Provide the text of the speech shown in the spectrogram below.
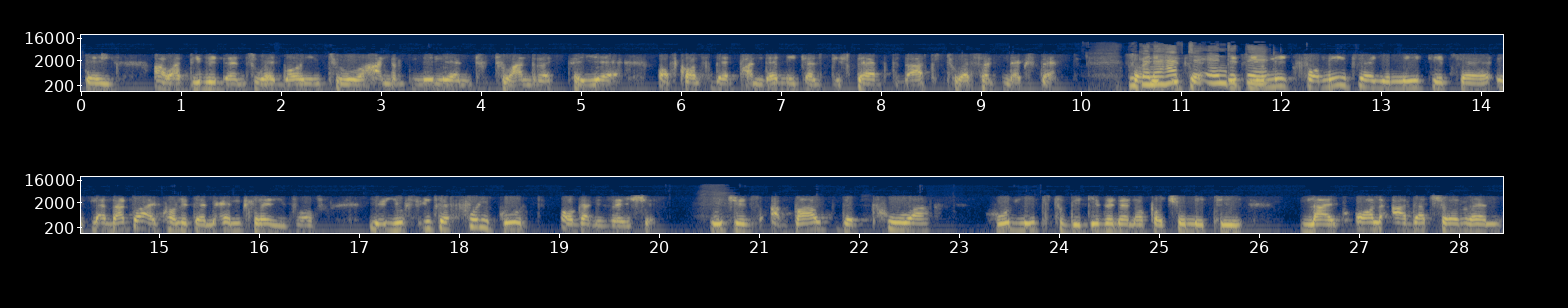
stage, our dividends were going to 100 million to 200 a year. Of course, the pandemic has disturbed that to a certain extent. We're so going to have to end it there. Unique for me. It's a unique. It's a, it's that's why I call it an enclave of. You, you, it's a full good organization, which is about the poor who need to be given an opportunity, like all other children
